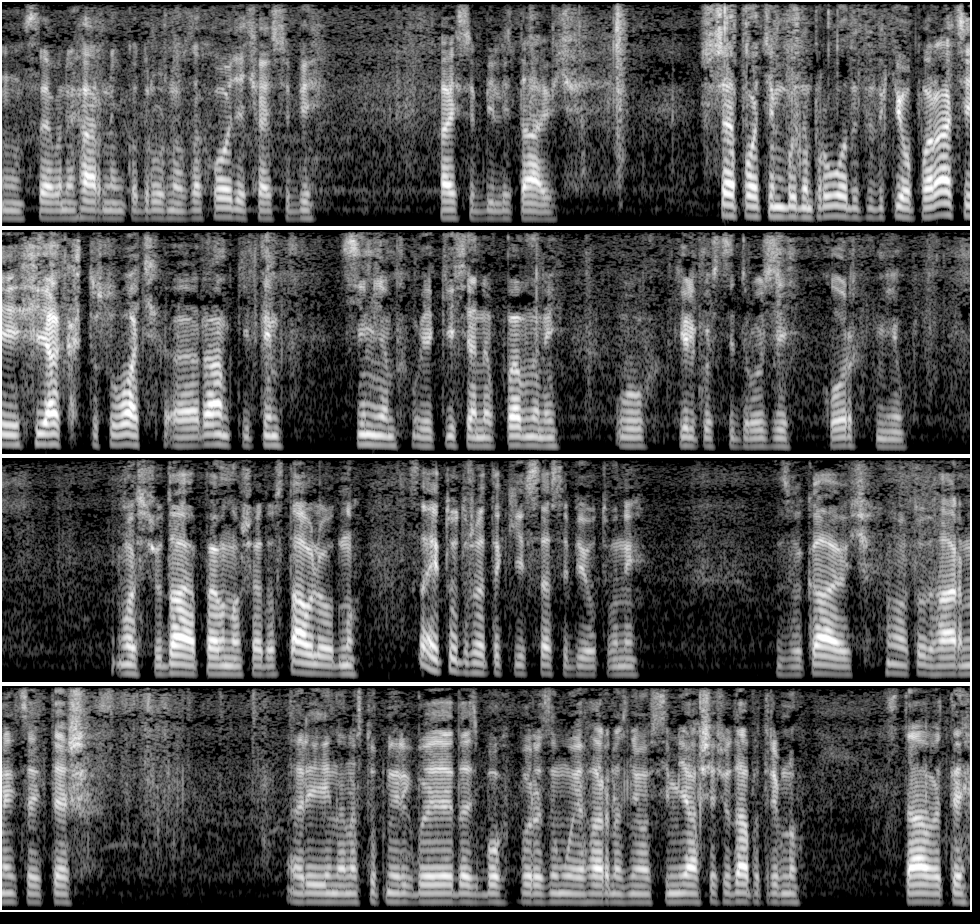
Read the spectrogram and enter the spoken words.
Все, вони гарненько, дружно заходять, хай собі, хай собі літають. Ще потім будемо проводити такі операції, як тусувати е, рамки тим сім'ям, у яких я не впевнений у кількості друзі кормів. Ось сюди я певно ще доставлю одну. Все, і тут вже такі все собі от вони звикають. О, тут гарний цей теж рій на наступний рік, бо дасть Бог перезимує гарна з нього сім'я. Ще сюди потрібно ставити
